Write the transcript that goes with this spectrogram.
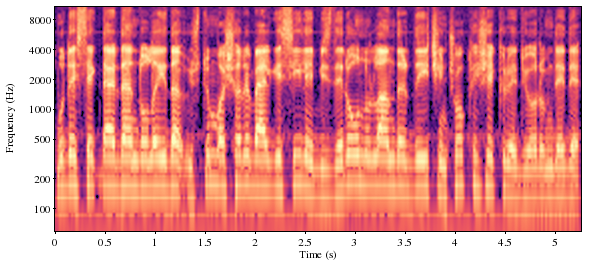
bu desteklerden dolayı da üstün başarı belgesiyle bizleri onurlandırdığı için çok teşekkür ediyorum dedi.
